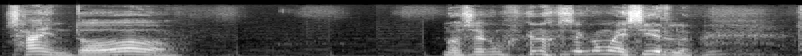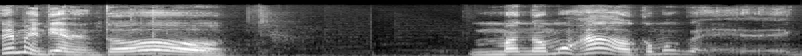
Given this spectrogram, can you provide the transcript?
¿Saben? Todo. No sé cómo, no sé cómo decirlo. Ustedes me entienden, todo. No mojado, como. Eh,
